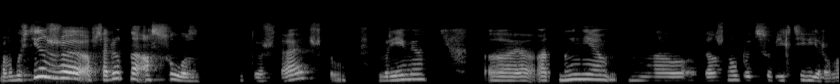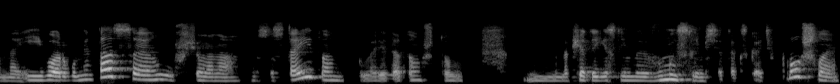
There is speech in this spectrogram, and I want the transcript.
Августин же абсолютно осознанно утверждает, что время э, отныне должно быть субъективировано. И его аргументация, ну, в чем она состоит, он говорит о том, что вообще-то, если мы вмыслимся, так сказать, в прошлое,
